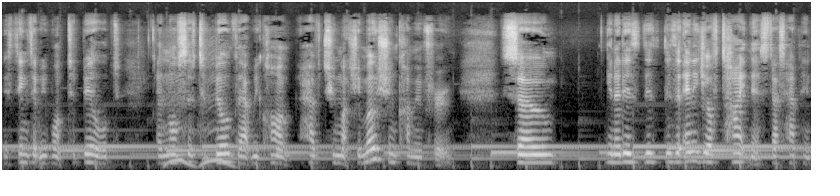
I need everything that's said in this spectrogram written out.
there's things that we want to build. And also to mm-hmm. build that, we can't have too much emotion coming through. So, you know, there's, there's, there's an energy of tightness that's happening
